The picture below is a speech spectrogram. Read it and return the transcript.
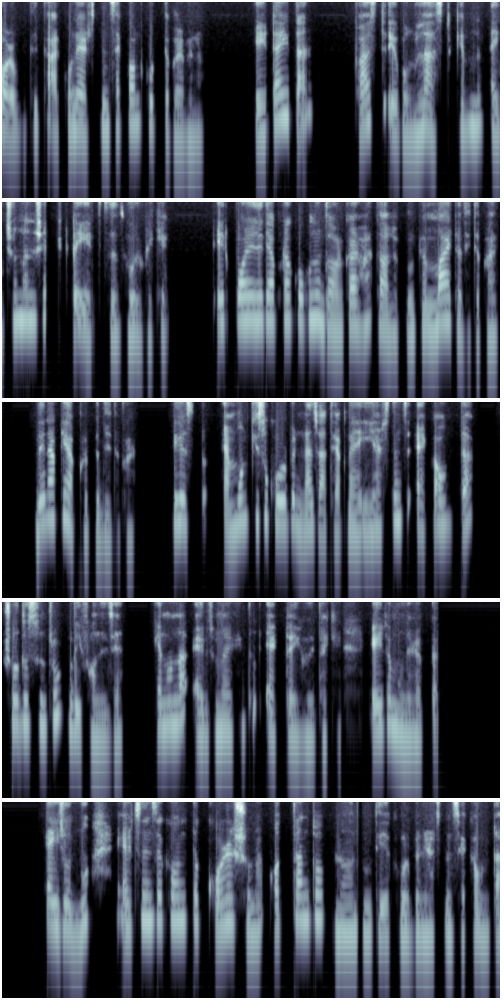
পরবর্তীতে আর কোনো অ্যাডসেন্স অ্যাকাউন্ট করতে পারবে না। এটাই তার ফার্স্ট এবং লাস্ট কেন একজন মানুষের একটাই অ্যাক্সেস হয়ে থাকে। এরপরে যদি আপনার কখনো দরকার হয় তাহলে আপনাকে মায়েটা দিতে পারেন দেন আপনি আপনাকে দিতে পারেন। ঠিক আছে এমন কিছু করবেন না যাতে আপনার এই অ্যাডসেন্স অ্যাকাউন্টটা শুধু শুধু বিফলে যায়। কেননা একজনের কিন্তু একটাই হয়ে থাকে। এইটা মনে রাখবেন। এই জন্য অ্যাডসেন্স অ্যাকাউন্টটা করার সময় অত্যন্ত নজর দিয়ে করবেন অ্যাডসেন্স অ্যাকাউন্টটা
